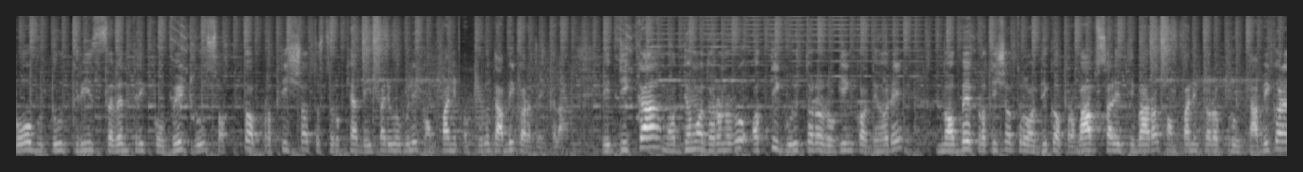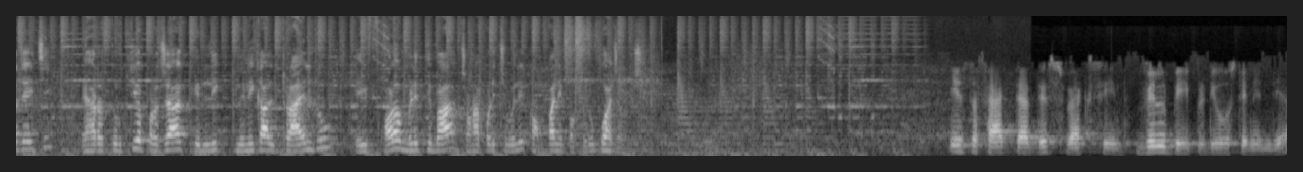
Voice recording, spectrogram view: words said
CoV two three seven three কোভিড্রু শত প্রতিশত সুরক্ষা দেইপার বলে কোম্পানি পক্ষ দাবি করা এই টিকা মধ্যম ধরনের অতি গুরুতর রোগী দেহরে নবে প্রতিশতর অধিক প্রভাবশালী থার কোম্পানি তরফ দাবি করা যাই এর তৃতীয় পর্যায় ক্লিনিকাল ট্রায়ালু এই ফল মিলি জনাপড়ি বলে কোম্পানি পক্ষ কুযাচ্ছে is the fact that this vaccine will be produced in India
